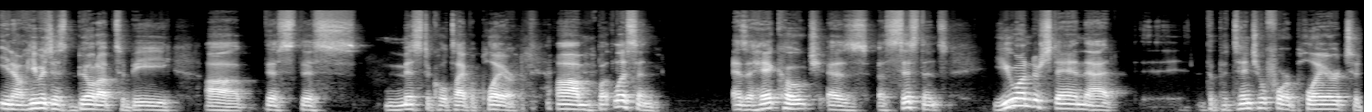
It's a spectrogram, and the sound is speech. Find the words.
you know, he was just built up to be uh, this this mystical type of player. Um, but listen, as a head coach, as assistants, you understand that the potential for a player to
